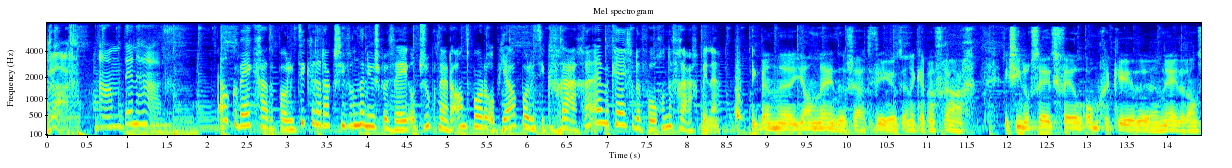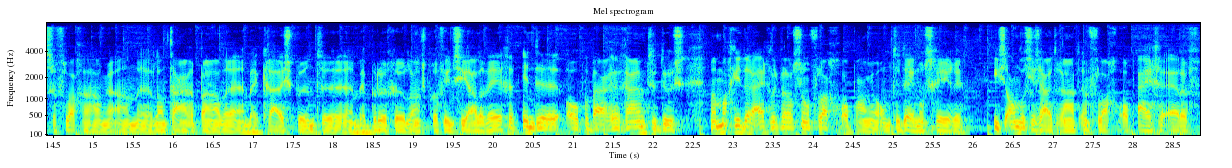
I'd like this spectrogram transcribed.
vraag Aan Den Haag. Elke week gaat de politieke redactie van de Nieuwsbv op zoek naar de antwoorden op jouw politieke vragen. En we kregen de volgende vraag binnen. Ik ben eh, Jan Leenders uit Weert en ik heb een vraag. Ik zie nog steeds veel omgekeerde Nederlandse vlaggen hangen aan uh, lantaarnpalen en bij kruispunten en bij bruggen langs provinciale wegen. In de openbare ruimte dus. Maar mag je er eigenlijk wel zo'n vlag ophangen om te demonstreren? Iets anders is uiteraard een vlag op eigen erf,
